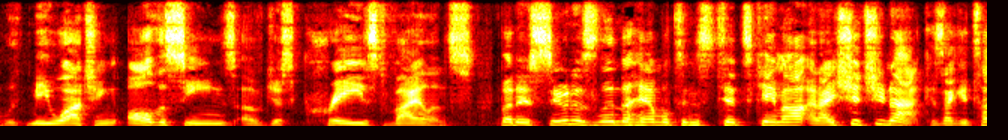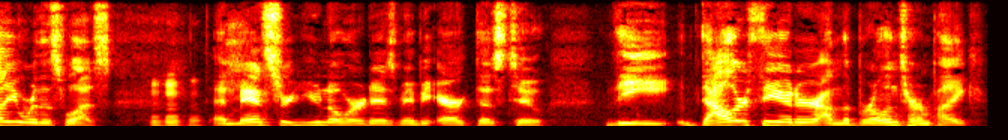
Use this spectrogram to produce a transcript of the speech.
with me watching all the scenes of just crazed violence. But as soon as Linda Hamilton's tits came out, and I shit you not, because I can tell you where this was, and Manster, you know where it is, maybe Eric does too. The Dollar Theater on the Berlin Turnpike,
